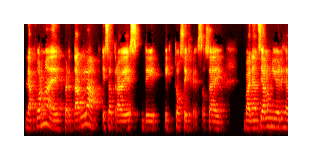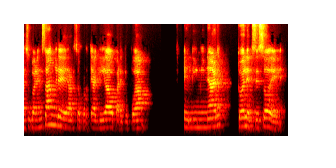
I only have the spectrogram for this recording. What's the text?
La forma de despertarla es a través de estos ejes, o sea, de balancear los niveles de azúcar en sangre, de dar soporte al hígado para que pueda eliminar todo el exceso de,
